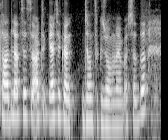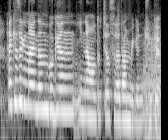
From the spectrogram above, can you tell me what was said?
Tadilat sesi artık gerçekten can sıkıcı olmaya başladı. Herkese günaydın. Bugün yine oldukça sıradan bir gün çünkü...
